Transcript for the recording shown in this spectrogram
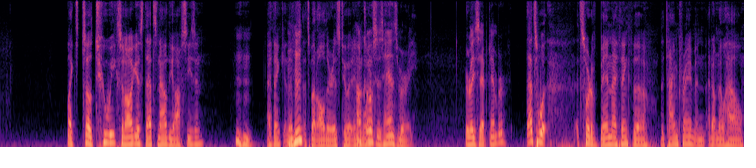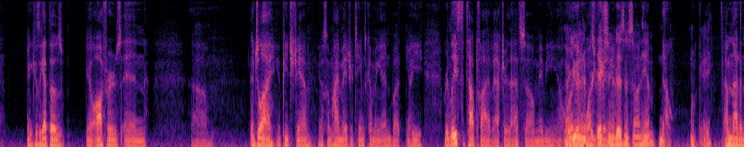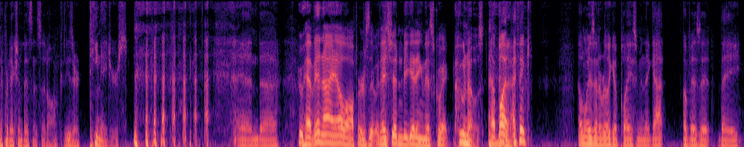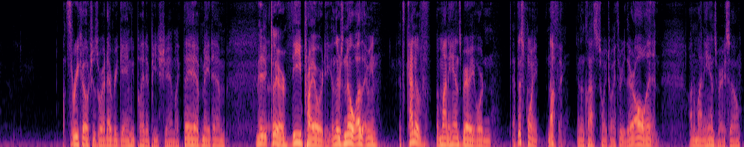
like so, two weeks in August. That's now the off season. I think and that's, that's about all there is to it. How Anymore. close is Hansberry? Early September. That's what it's sort of been. I think the the time frame, and I don't know how because we got those you know offers in um, in July, you know, Peach Jam, you know some high major teams coming in, but you know he released the top five after that, so maybe you know, Are Oregon you in the prediction Virginia. business on him? No, Okay. I'm not in the prediction business at all because these are teenagers, and uh, Who have NIL offers that they shouldn't be getting this quick. who knows? Uh, but I think Illinois is in a really good place. I mean, they got a visit. They three coaches were at every game he played at Peach Jam. Like they have made him Made it clear. the priority, and there's no other. I mean, it's kind of Amani Hansberry or at this point nothing in the class of 2023. They're all in on Amani Hansberry. So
